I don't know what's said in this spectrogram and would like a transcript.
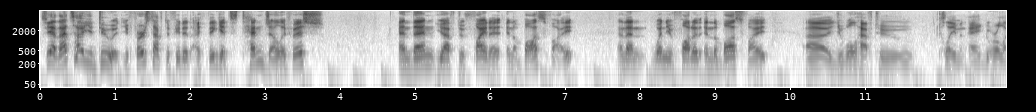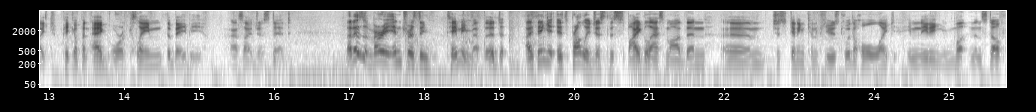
so yeah, that's how you do it. You first have to feed it. I think it's ten jellyfish. And then you have to fight it in a boss fight. And then when you fought it in the boss fight, uh, you will have to claim an egg or like pick up an egg or claim the baby, as I just did. That is a very interesting taming method. I think it's probably just the spyglass mod then, um, just getting confused with the whole like him needing mutton and stuff.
